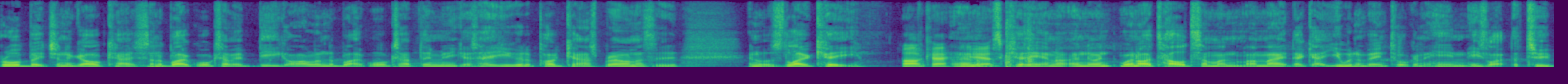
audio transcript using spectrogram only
Broadbeach on the Gold Coast, and a bloke walks up, a big Islander bloke walks up to him, and he goes, "Hey, you got a podcast, bro?" And I said, and it was low key. Oh, okay, and yeah, it was key. And, I, and when, when I told someone, my mate, they go, "You wouldn't have been talking to him. He's like the two.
